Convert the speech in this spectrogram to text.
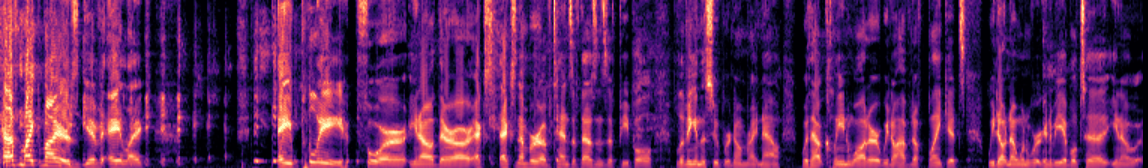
Have Mike Myers give a like a plea for you know there are x x number of tens of thousands of people living in the Superdome right now without clean water. We don't have enough blankets. We don't know when we're going to be able to you know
